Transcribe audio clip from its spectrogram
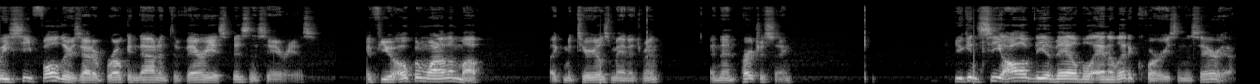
we see folders that are broken down into various business areas. If you open one of them up, like Materials Management, and then Purchasing, you can see all of the available analytic queries in this area.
